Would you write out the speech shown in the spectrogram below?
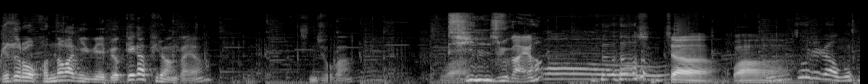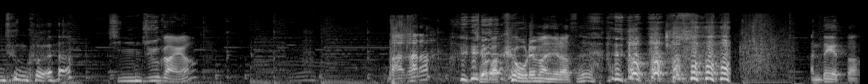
궤도로 건너가기 위해 몇 개가 필요한가요? 진주가 와, 진주가요? 오. 진짜 와. 뭔 소리를 하고 있는 거야? 진주가요? 나가라? 제가 마크 오랜만이라서요. 안 되겠다.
